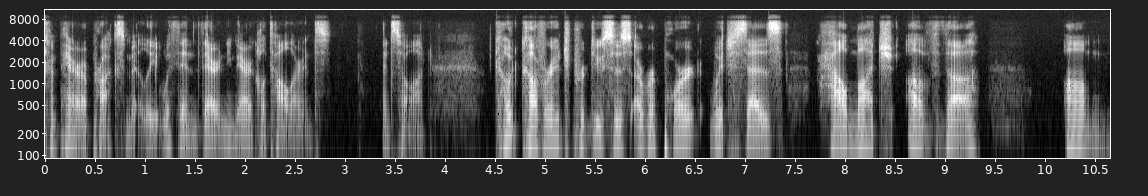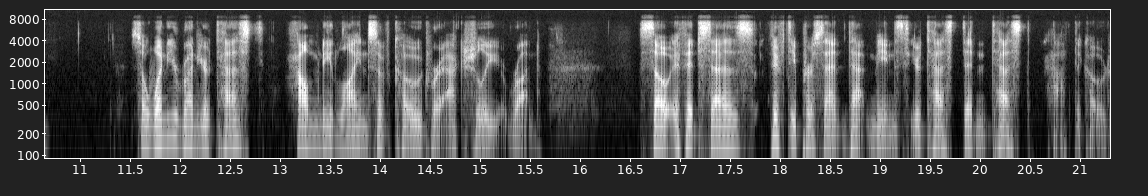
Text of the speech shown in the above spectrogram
compare approximately within their numerical tolerance, and so on. Code coverage produces a report which says how much of the, um, so when you run your test, how many lines of code were actually run. So if it says 50%, that means your test didn't test half the code.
